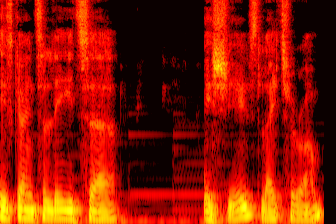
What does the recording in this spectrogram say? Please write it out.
is going to lead to issues later on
